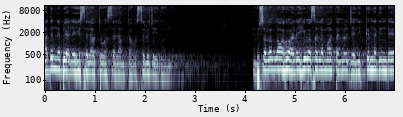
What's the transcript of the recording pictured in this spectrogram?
ആദം നബി അലൈഹി സ്വലാത്തു വസ്സലാം തവസ്സലു ചെയ്തു എന്ന്. നബി സല്ലല്ലാഹു അലൈഹി വസല്ലമ തങ്ങൾ ജനിക്കുന്നതിന്റെ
